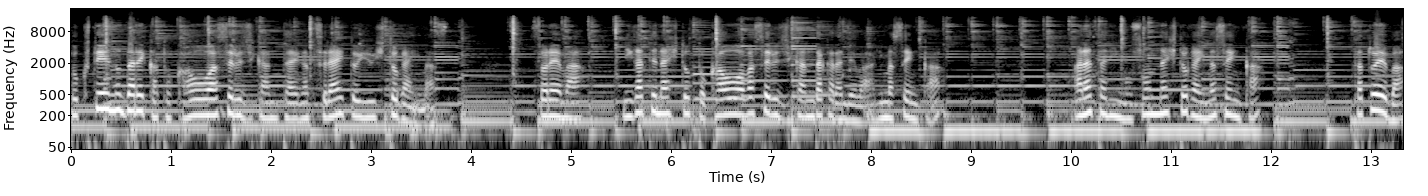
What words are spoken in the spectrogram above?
特定の誰かと顔を合わせる時間帯が辛いという人がいます。それは苦手な人と顔を合わせる時間だからではありませんか？あなたにもそんな人がいませんか？例えば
